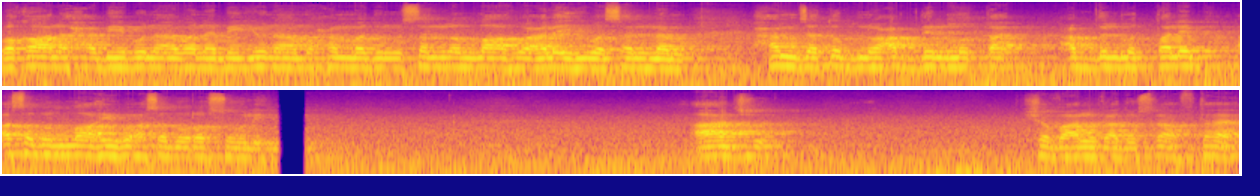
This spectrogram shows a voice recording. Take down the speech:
وقال حبيبنا ونبينا محمد صلى الله عليه وسلم حمزة بن عبد المطلب, عبد المطلب أسد الله وأسد رسوله آج شوال کا دوسرا ہفتہ ہے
